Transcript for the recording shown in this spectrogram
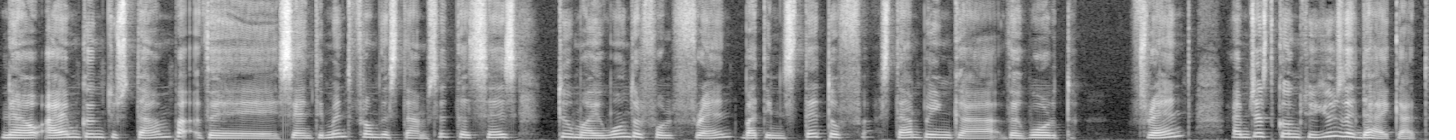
Now I am going to stamp the sentiment from the stamp set that says to my wonderful friend but instead of stamping uh, the word friend, I'm just going to use the die cut.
